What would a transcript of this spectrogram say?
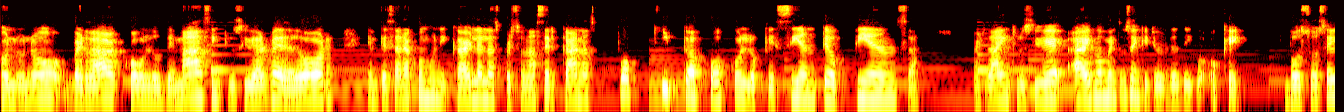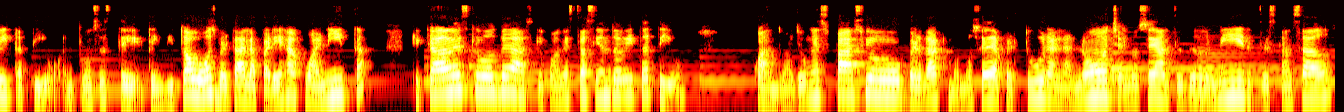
con uno, ¿verdad? Con los demás, inclusive alrededor, empezar a comunicarle a las personas cercanas poquito a poco lo que siente o piensa, ¿verdad? Inclusive hay momentos en que yo les digo, ok, vos sos evitativo, entonces te, te invito a vos, ¿verdad? A la pareja Juanita, que cada vez que vos veas que Juan está siendo evitativo, cuando haya un espacio, ¿verdad? Como no sé, de apertura en la noche, no sé, antes de dormir, descansados,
